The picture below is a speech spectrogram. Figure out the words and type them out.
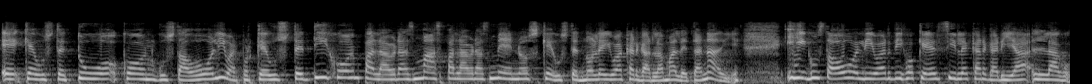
eh, que usted tuvo con Gustavo Bolívar, porque usted dijo en palabras más, palabras menos, que usted no le iba a cargar la maleta a nadie. Y Gustavo Bolívar dijo que él sí le cargaría la,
